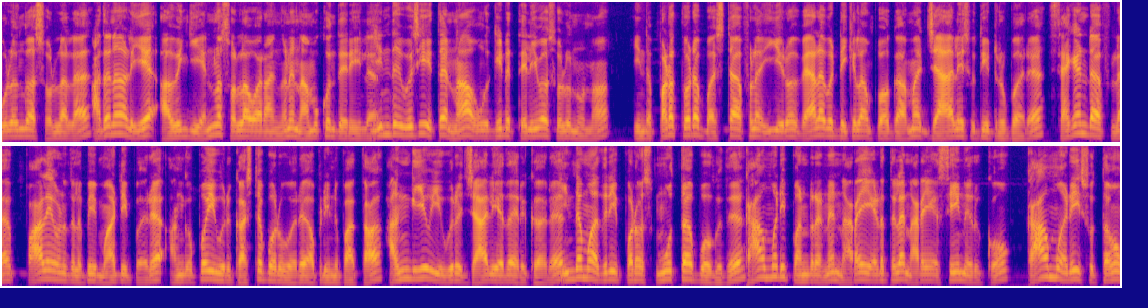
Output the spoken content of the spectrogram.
ஒழுங்கா சொல்லல. அதனாலேயே அவங்க என்ன சொல்ல வராங்கன்னு நமக்கும் தெரியல. இந்த விஷயத்த நான் உங்ககிட்ட தெளிவாக சொல்லணும்னா இந்த படத்தோட பஸ் ஸ்டாஃப்ல ஹீரோ வேலை வெட்டிக்கெல்லாம் போகாம ஜாலியாக சுத்திட்டு இருப்பாரு. செகண்ட் ஹாஃப்ல பாலைவனத்துல போய் மாட்டிப்பாரு. அங்க போய் இவர் கஷ்டப்படுவாரு அப்படின்னு பார்த்தா அங்கேயும் இவரு ஜாலியா தான் இருக்காரு. இந்த மாதிரி படம் ஸ்மூத்தா போகுது. காமெடி பண்றேன்னு நிறைய இடத்துல நிறைய சீன் இருக்கும். காமெடி சுத்தமா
